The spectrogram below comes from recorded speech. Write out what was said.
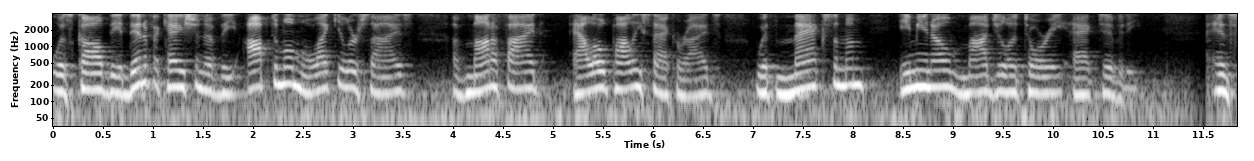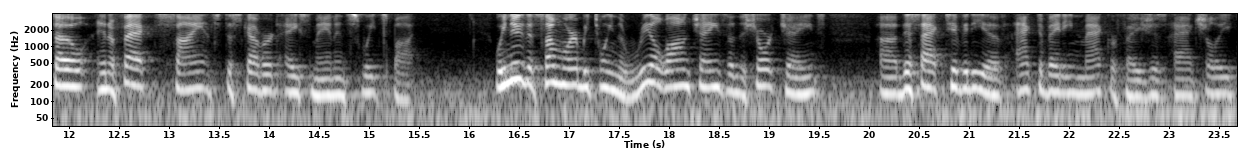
was called The Identification of the Optimal Molecular Size of Modified Aloe Polysaccharides with Maximum Immunomodulatory Activity. And so, in effect, science discovered acemannan sweet spot. We knew that somewhere between the real long chains and the short chains uh, this activity of activating macrophages actually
